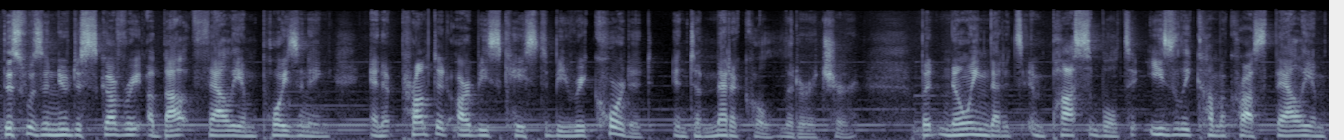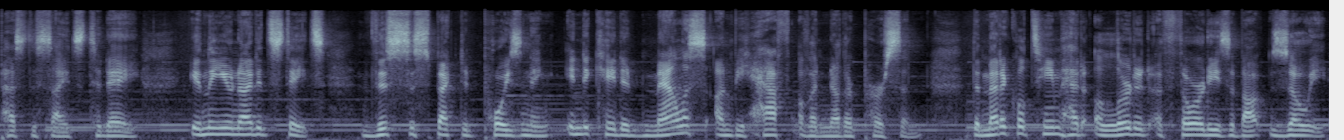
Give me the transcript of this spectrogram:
This was a new discovery about thallium poisoning, and it prompted Arby's case to be recorded into medical literature. But knowing that it's impossible to easily come across thallium pesticides today, in the United States, this suspected poisoning indicated malice on behalf of another person. The medical team had alerted authorities about Zoe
